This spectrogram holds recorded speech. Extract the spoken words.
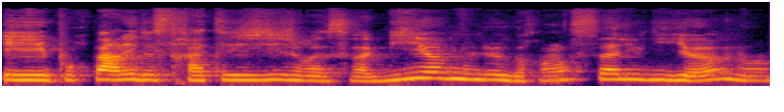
Et pour parler de stratégie, je reçois Guillaume Legrand. Salut Guillaume.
